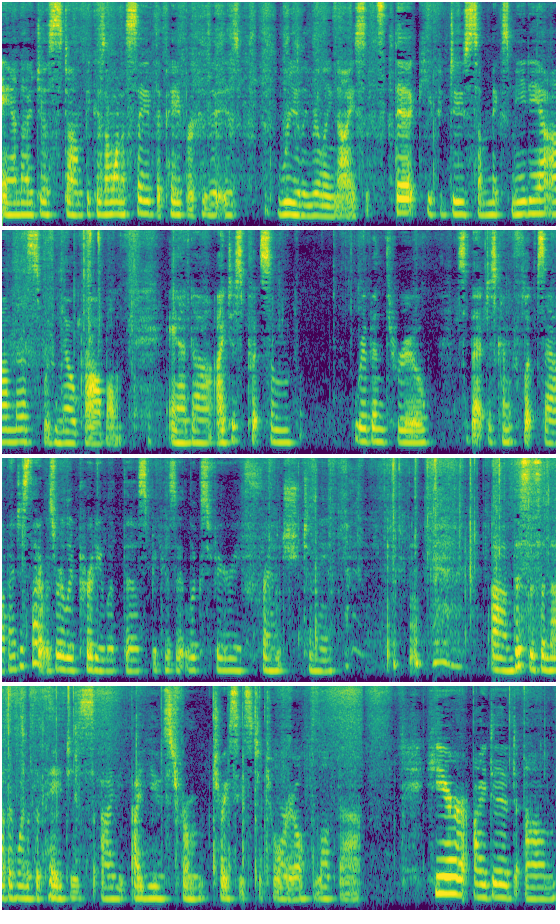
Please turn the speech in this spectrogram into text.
and I just, um, because I want to save the paper because it is really, really nice. It's thick. You could do some mixed media on this with no problem. And uh, I just put some ribbon through so that just kind of flips out. I just thought it was really pretty with this because it looks very French to me. um, this is another one of the pages I, I used from Tracy's tutorial. Love that. Here I did... Um,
